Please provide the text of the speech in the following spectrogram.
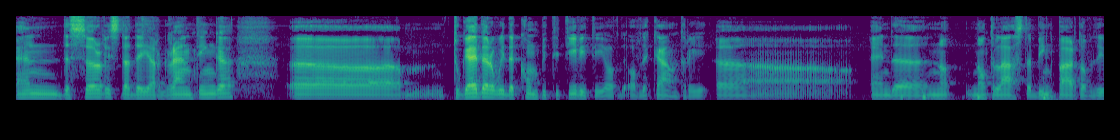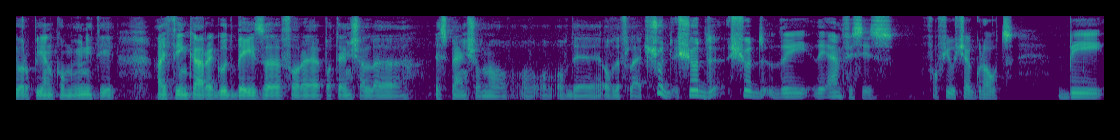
and the service that they are granting, uh, together with the competitivity of the, of the country, and not not last being part of the European community, I think are a good base for a potential expansion of, of, of, the of the flag. Should should should the the emphasis for future growth be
